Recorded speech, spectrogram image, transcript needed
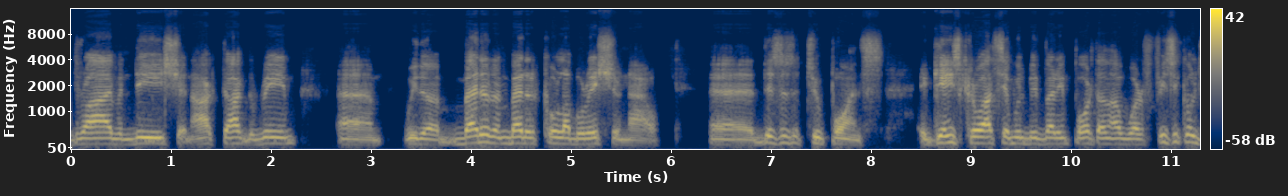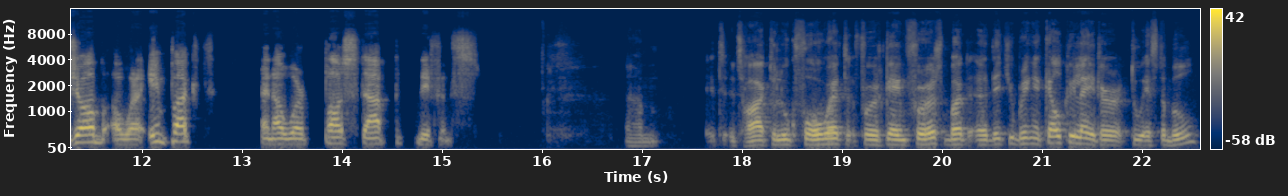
drive and dish and act attack the rim. Um, with a better and better collaboration now. Uh, this is the two points. Against Croatia will be very important our physical job, our impact, and our post-up defense. Um, it, it's hard to look forward, first game first, but uh, did you bring a calculator to Istanbul?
